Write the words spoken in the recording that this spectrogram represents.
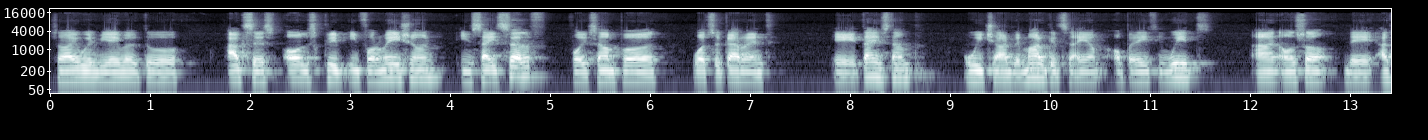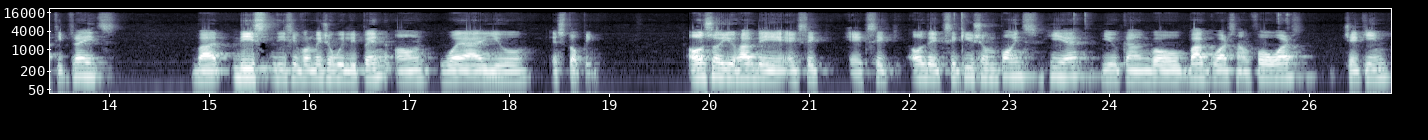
so I will be able to access all script information inside self. For example, what's the current uh, timestamp, which are the markets I am operating with, and also the active trades. But this, this information will depend on where are you stopping. Also, you have the exec, all the execution points here. You can go backwards and forwards, checking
